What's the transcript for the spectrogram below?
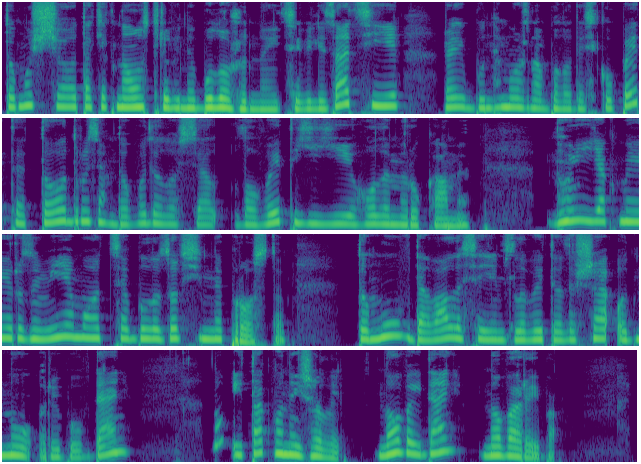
тому що, так як на острові не було жодної цивілізації, рибу не можна було десь купити, то друзям доводилося ловити її голими руками. Ну і як ми розуміємо, це було зовсім непросто, тому вдавалося їм зловити лише одну рибу в день. Ну і так вони й жили. Новий день нова риба.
